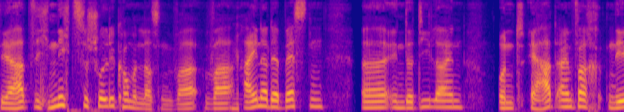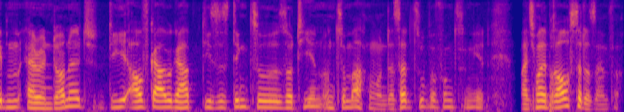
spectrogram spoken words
Der hat sich nichts zu Schulde kommen lassen. War, war mhm. einer der besten äh, in der D-Line und er hat einfach neben Aaron Donald die Aufgabe gehabt, dieses Ding zu sortieren und zu machen. Und das hat super funktioniert. Manchmal brauchst du das einfach.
